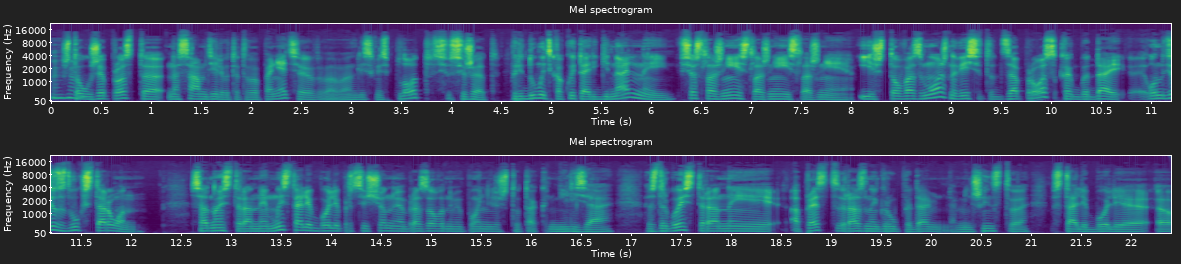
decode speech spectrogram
угу. что уже просто на самом деле вот этого понятия в английском есть плод, сюжет, придумать какой-то оригинальный все сложнее, сложнее и сложнее. И что, возможно, весь этот запрос, как бы, да, он идет с двух сторон с одной стороны, мы стали более просвещенными, образованными, поняли, что так нельзя. С другой стороны, опресс разные группы, да, меньшинства стали более э,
